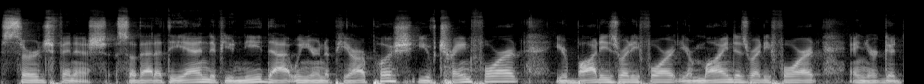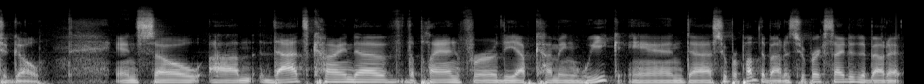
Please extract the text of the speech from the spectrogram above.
surge finish. So that at the end if you need that when you're in a PR push you've trained for it your body's ready for it your mind is ready for it and you're good to go. And so um, that's kind of the plan for the upcoming week and uh, super pumped about it super excited about it.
